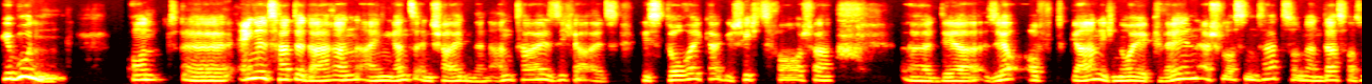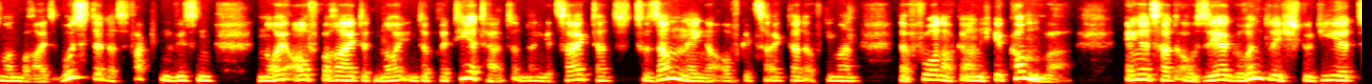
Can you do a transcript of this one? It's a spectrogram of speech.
gebunden. Und äh, Engels hatte daran einen ganz entscheidenden Anteil, sicher als Historiker, Geschichtsforscher, äh, der sehr oft gar nicht neue Quellen erschlossen hat, sondern das, was man bereits wusste, das Faktenwissen neu aufbereitet, neu interpretiert hat und dann gezeigt hat, Zusammenhänge aufgezeigt hat, auf die man davor noch gar nicht gekommen war. Engels hat auch sehr gründlich studiert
